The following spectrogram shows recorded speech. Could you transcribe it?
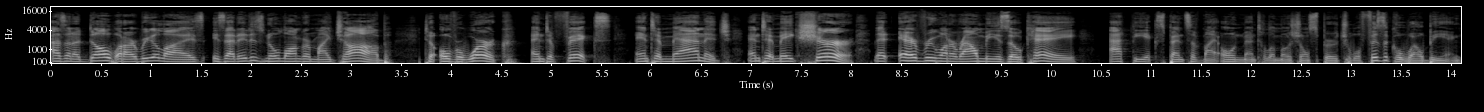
as an adult, what I realize is that it is no longer my job to overwork and to fix and to manage and to make sure that everyone around me is okay at the expense of my own mental, emotional, spiritual, physical well being.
